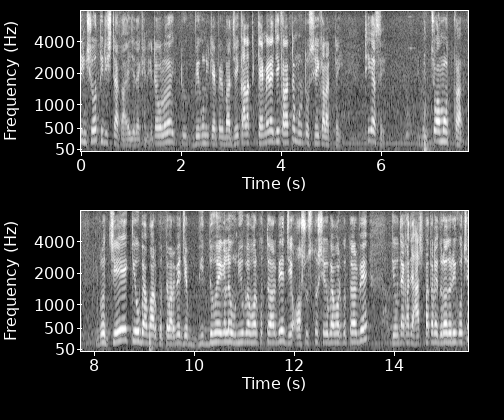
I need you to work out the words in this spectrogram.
তিনশো তিরিশ টাকা, এই যে দেখেন, এটা হলো একটু বেগুনি টাইপের বা যে কালার ক্যামেরায় যে কালারটা মূলত সেই কালারটাই ঠিক আছে? চমৎকার, এগুলো যে কেউ ব্যবহার করতে পারবে, যে বৃদ্ধ হয়ে গেলে উনিও ব্যবহার করতে পারবে, যে অসুস্থ সেও ব্যবহার করতে পারবে, কেউ দেখা যায় হাসপাতালে দৌড়াদৌড়ি করছে,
